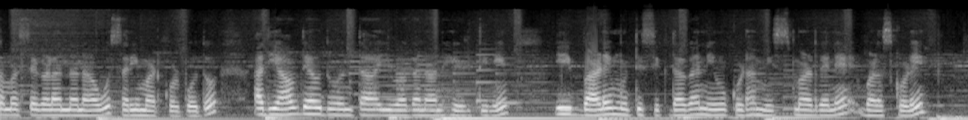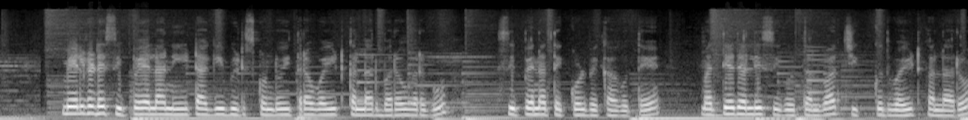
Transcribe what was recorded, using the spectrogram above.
ಸಮಸ್ಯೆಗಳನ್ನು ನಾವು ಸರಿ ಮಾಡ್ಕೊಳ್ಬೋದು. ಅದು ಯಾವ್ದ್ಯಾವುದು ಅಂತ ಇವಾಗ ನಾನು ಹೇಳ್ತೀನಿ. ಈ ಬಾಳೆ ಮುತ್ತಿ ಸಿಕ್ಕಿದಾಗ ನೀವು ಕೂಡ ಮಿಸ್ ಮಾಡ್ದೇ ಬಳಸ್ಕೊಳ್ಳಿ. ಮೇಲ್ಗಡೆ ಸಿಪ್ಪೆ ಎಲ್ಲ ನೀಟಾಗಿ ಬಿಡಿಸ್ಕೊಂಡು ಈ ಥರ ವೈಟ್ ಕಲರ್ ಬರೋವರೆಗೂ ಸಿಪ್ಪೆನ ತೆಕ್ಕೊಳ್ಬೇಕಾಗುತ್ತೆ. ಮಧ್ಯದಲ್ಲಿ ಸಿಗುತ್ತಲ್ವ ಚಿಕ್ಕದು ವೈಟ್ ಕಲರು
